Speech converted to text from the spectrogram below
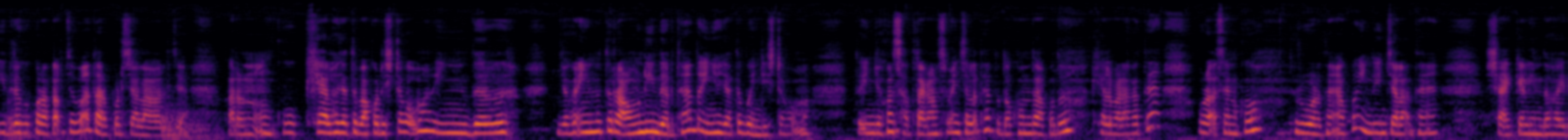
ᱜᱤᱫᱽᱨᱟᱹ ᱠᱚᱠᱚ ᱨᱟᱠᱟᱵ ᱪᱟᱵᱟᱜᱼᱟ ᱛᱟᱨᱯᱚᱨ ᱪᱟᱞᱟᱣ ᱟᱞᱮ ᱡᱮ ᱠᱟᱨᱚᱱ ᱩᱱᱠᱩ ᱠᱷᱮᱞ ᱦᱚᱸ ᱡᱟᱛᱮ ᱵᱟᱠᱚ ᱰᱤᱥᱴᱟᱵᱚᱜ ᱢᱟ ᱤᱧ ᱫᱟᱹᱲ ᱡᱚᱠᱷᱚᱱ ᱤᱧ ᱫᱚ ᱨᱟᱣᱩᱱᱰ ᱤᱧ ᱫᱟᱹᱲ ᱛᱟᱦᱮᱸ ᱛᱚ ᱤᱧ ᱦᱚᱸ ᱡᱟᱛᱮ ᱵᱟᱹᱧ ᱰᱤᱥᱴᱟᱵᱚᱜ ᱢᱟ ᱛᱚ ᱤᱧ ᱡᱚᱠᱷᱚᱱ ᱥᱟᱛᱴᱟ ᱜᱟᱱ ᱥᱚᱢᱚᱭ ᱤᱧ ᱪᱟᱞᱟᱜ ᱛᱟᱦᱮᱸ ᱛᱚᱠᱷᱚᱱ ᱫᱚ ᱟᱠᱚ ᱫᱚ ᱠᱷᱮᱞ ᱵᱟᱲᱟ ᱠᱟᱛᱮ ᱚᱲᱟᱜ ᱥᱮᱱ ᱠᱚ ᱨᱩᱣᱟᱹᱲ ᱛᱟᱦᱮᱸ ᱟᱠᱚ ᱤᱧ ᱫᱩᱧ ᱪᱟᱞᱟᱜ ᱥᱟᱭᱠᱮᱞ ᱤᱧ ᱫᱚᱦᱚᱭ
